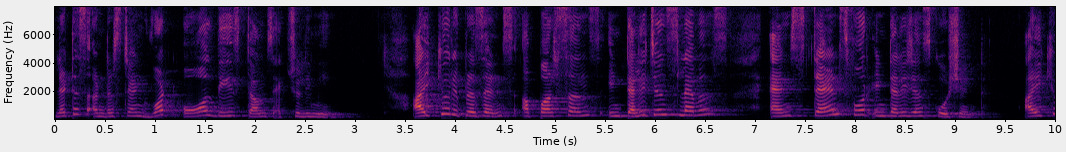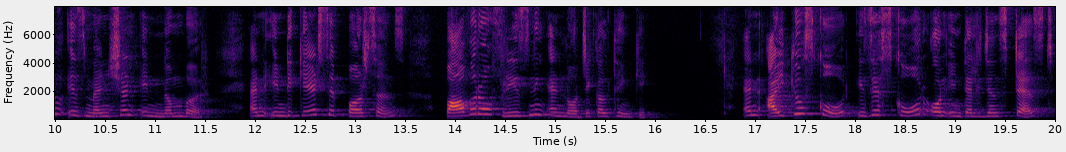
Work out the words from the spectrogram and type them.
let us understand what all these terms actually mean. IQ represents a person's intelligence levels and stands for intelligence quotient. IQ is mentioned in number and indicates a person's power of reasoning and logical thinking. An IQ score is a score on intelligence test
